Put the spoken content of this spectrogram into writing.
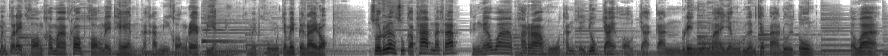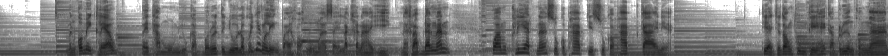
มันก็ได้ของเข้ามาครอบครองได้แทนนะครับ มีของแลกเปลี่ยนอยู่ก็ไม่คงจะไม่เป็นไรหรอก ส่วนเรื่องสุขภาพนะครับ ถึงแม้ว่าพระราหูท่านจะยกย้ายออกจากการเร็งลงมายังเรือนชะตาโดยตรง แต่ว่า มันก็ไม่แคล้วไปทำมุมอยู่กับมฤตยูแล้วก็ยังเล็งปลายหอกลงมาใส่ลัคนาอีกนะครับ ดังนั้นความเครียดนะสุขภาพจิตสุขภาพกายเนี่ยที่อาจจะต้องทุ่มเทให้กับเรื่องของงาน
